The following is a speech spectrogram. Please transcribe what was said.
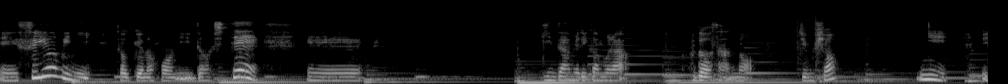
え、水曜日に東京の方に移動して、えー、銀座アメリカ村不動産の事務所に出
